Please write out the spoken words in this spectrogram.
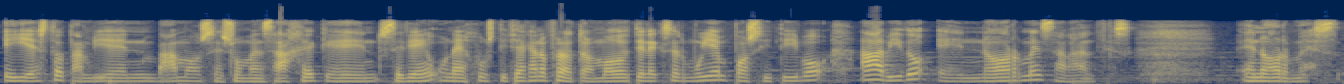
y esto también, vamos, es un mensaje que sería una injusticia que no fuera de otro modo, tiene que ser muy en positivo, ha habido enormes avances enormes.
